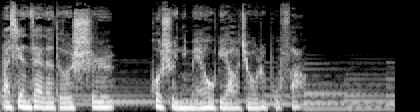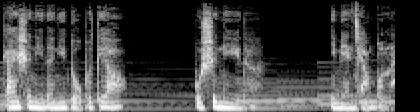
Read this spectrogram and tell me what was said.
那现在的得失，或许你没有必要揪着不放。该是你的，你躲不掉；不是你的，你勉强不来。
